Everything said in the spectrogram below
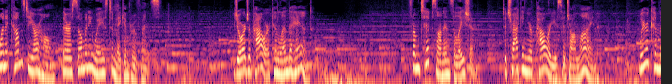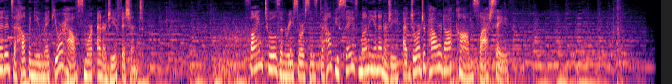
When it comes to your home, there are so many ways to make improvements. Georgia Power can lend a hand. From tips on insulation to tracking your power usage online, we're committed to helping you make your house more energy efficient. Find tools and resources to help you save money and energy at georgiapower.com/save.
